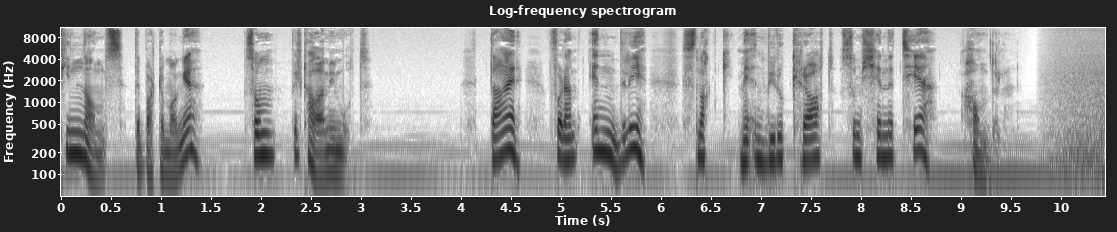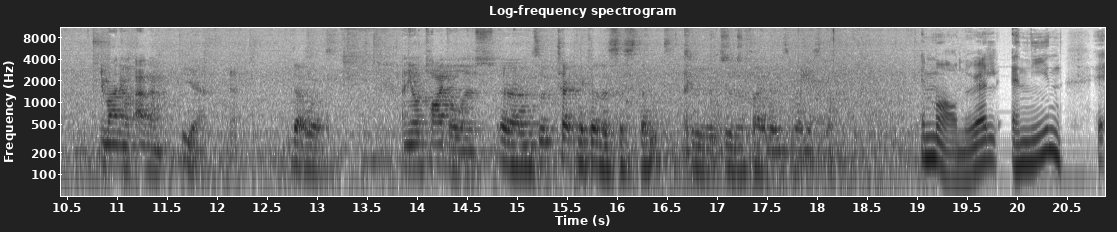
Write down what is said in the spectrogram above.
Finansdepartementet, som vil ta dem imot. Der får de endelig snakke med en byråkrat som kjenner til handelen. Emmanuel Allen, Yeah, that works. And your title is Um, so technical assistant to, to the finance minister. Emanuel Enin er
